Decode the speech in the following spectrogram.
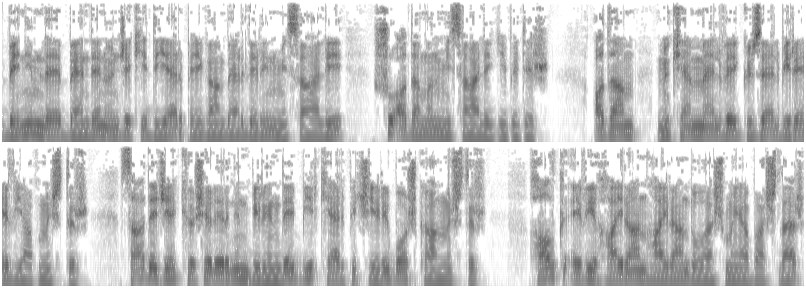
benimle benden önceki diğer peygamberlerin misali, şu adamın misali gibidir. Adam mükemmel ve güzel bir ev yapmıştır. Sadece köşelerinin birinde bir kerpiç yeri boş kalmıştır. Halk evi hayran hayran dolaşmaya başlar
